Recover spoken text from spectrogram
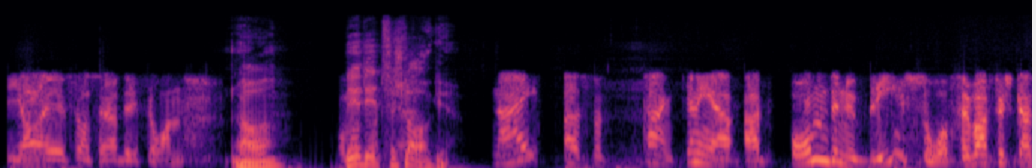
Är från söderifrån. Ja. Det är ditt förslag. Nej, alltså tanken är att om det nu blir så, för varför ska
